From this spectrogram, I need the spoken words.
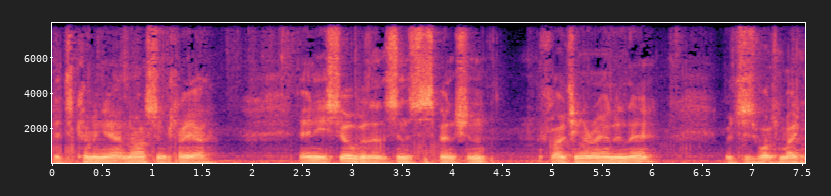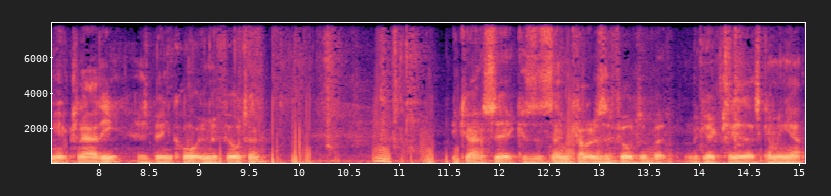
it's coming out nice and clear any silver that's in suspension floating around in there which is what's making it cloudy has been caught in the filter you can't see it because it's the same color as the filter but look how clear that's coming out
